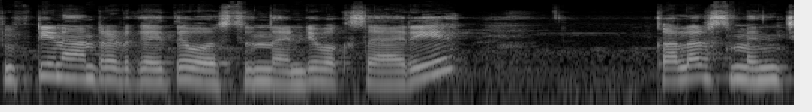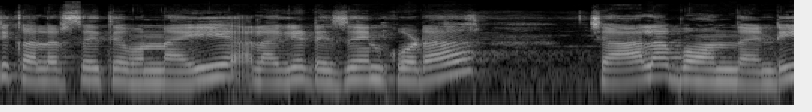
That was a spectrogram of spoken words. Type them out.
ఫిఫ్టీన్ హండ్రెడ్కి అయితే వస్తుందండి ఒక శారీ. కలర్స్ మంచి కలర్స్ అయితే ఉన్నాయి. అలాగే డిజైన్ కూడా చాలా బాగుందండి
